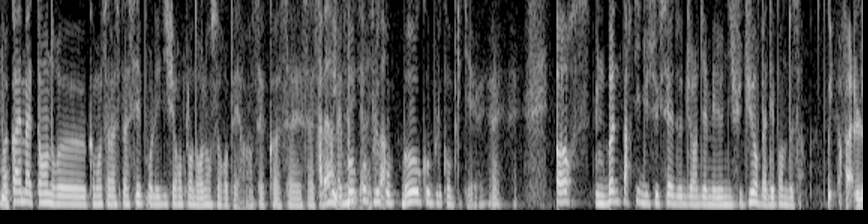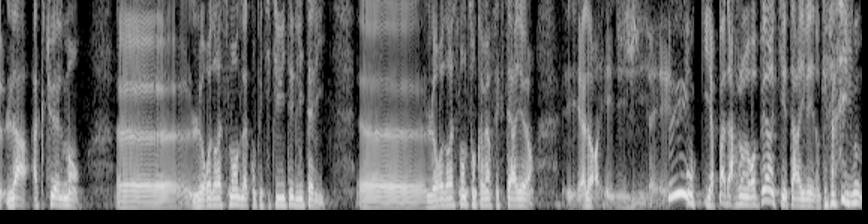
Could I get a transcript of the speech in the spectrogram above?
On va quand même attendre euh, comment ça va se passer pour les différents plans de relance européens. hein. C'est quoi, ça, ça, ça Ah bah oui, ça, beaucoup, plus beaucoup plus compliqué. ouais, ouais, ouais. Or, une bonne partie du succès de Giorgia Meloni futur va dépendre de ça. Oui, enfin, le- là, actuellement, le redressement de la compétitivité de l'Italie, euh, le redressement de son commerce extérieur. Et alors, il n'y a pas d'argent européen qui est arrivé. Donc, effectivement.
